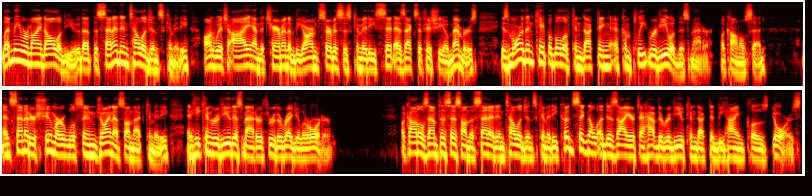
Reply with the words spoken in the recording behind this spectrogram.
Let me remind all of you that the Senate Intelligence Committee, on which I and the chairman of the Armed Services Committee sit as ex officio members, is more than capable of conducting a complete review of this matter, McConnell said. And Senator Schumer will soon join us on that committee, and he can review this matter through the regular order. McConnell's emphasis on the Senate Intelligence Committee could signal a desire to have the review conducted behind closed doors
